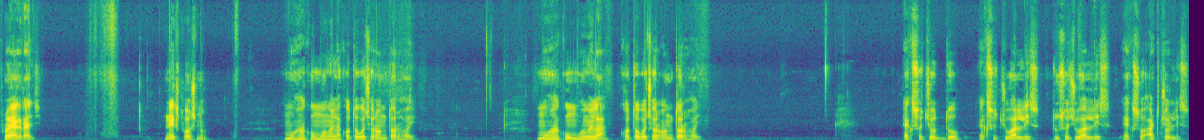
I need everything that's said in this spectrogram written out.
প্রয়াগরাজ। নেক্সট প্রশ্ন। মহাকুম্ভ মেলা কত বছর অন্তর হয়? মহাকুম্ভ মেলা কত বছর অন্তর হয়? একশো চোদ্দ, একশো চুয়াল্লিশ, দুশো চুয়াল্লিশ, একশো আটচল্লিশ।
